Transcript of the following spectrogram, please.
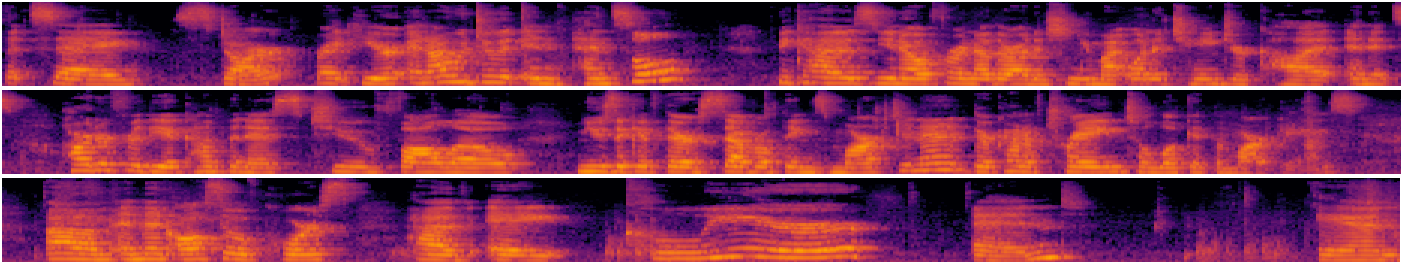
that say start right here, and I would do it in pencil because, you know, for another audition, you might want to change your cut, and it's harder for the accompanist to follow music if there are several things marked in it. They're kind of trained to look at the markings. Um, and then also, of course, have a clear end and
